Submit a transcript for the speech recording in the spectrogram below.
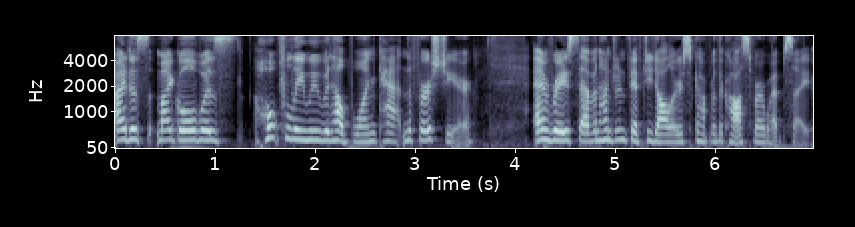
I just, my goal was hopefully we would help one cat in the first year and raised $750 to cover the cost of our website.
